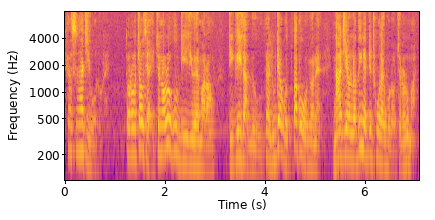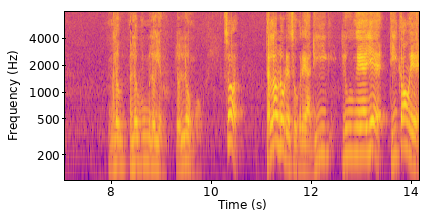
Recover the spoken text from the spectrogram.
ကျွန်တော်စဉ်းစားကြည့်ဖို့လိုတယ်တော်တော်ကြောက်စရာကြီးကျွန်တော်တို့အခုဒီ UL မှာတောင်ဒီကိစ္စမျိုးကိုလူတယောက်ကိုတတ်ဖို့မပြောနဲ့နာကျင်အောင်လက်သိနဲ့ပြစ်ထိုးလိုက်ဖို့တော့ကျွန်တော်တို့မှာ မလုပ်မလုပ်ဘူးမလုပ်ရဘူးလို့လုံးမဟုတ်ဆိုတော့ဒါလောက်လုပ်တယ်ဆိုကြတဲ့ကဒီလူငယ်ရဲ့ဒီကောင်းရဲ့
